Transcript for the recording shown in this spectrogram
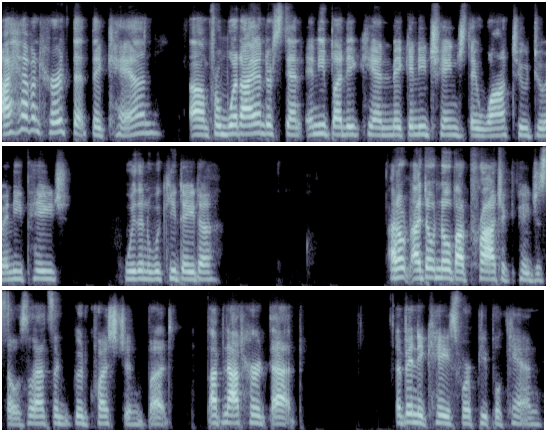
I haven't heard that they can. Um, from what I understand, anybody can make any change they want to to any page within Wikidata. I don't I don't know about project pages though, so that's a good question, but I've not heard that of any case where people can.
